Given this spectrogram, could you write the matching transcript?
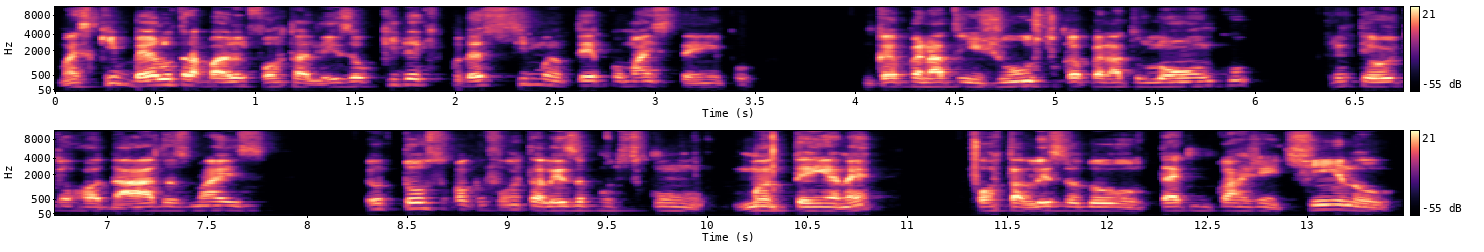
Mas que belo trabalho do Fortaleza. Eu queria que pudesse se manter por mais tempo. Um campeonato injusto, um campeonato longo, 38 rodadas, mas eu torço para que o Fortaleza com- mantenha, né? Fortaleza do técnico argentino.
